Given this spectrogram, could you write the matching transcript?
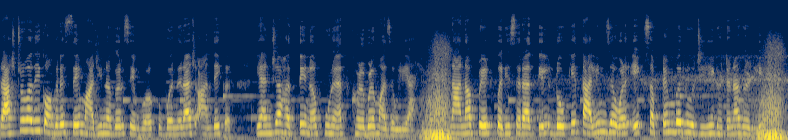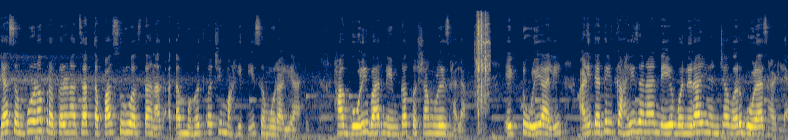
राष्ट्रवादी काँग्रेसचे माजी नगरसेवक वनराज आंदेकर यांच्या हत्येनं पुण्यात खळबळ माजवली आहे. नाना पेठ परिसरातील डोके तालीमजवळ एक सप्टेंबर रोजी ही घटना घडली. या संपूर्ण प्रकरणाचा तपास सुरू असतानाच आता महत्त्वाची माहिती समोर आली आहे. हा गोळीबार नेमका कशामुळे झाला? एक टोळी आली आणि त्यातील काही जणांनी वनराज यांच्यावर गोळ्या झाडल्या.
